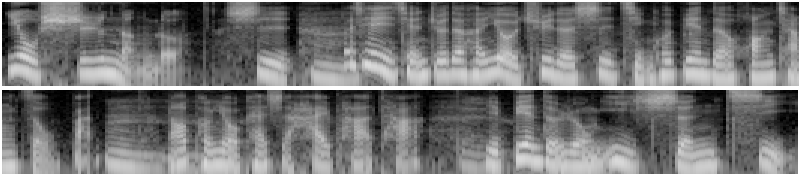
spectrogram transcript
又失能了。是，而且以前觉得很有趣的事情会变得荒腔走板，嗯，然后朋友开始害怕他，对，也变得容易生气，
